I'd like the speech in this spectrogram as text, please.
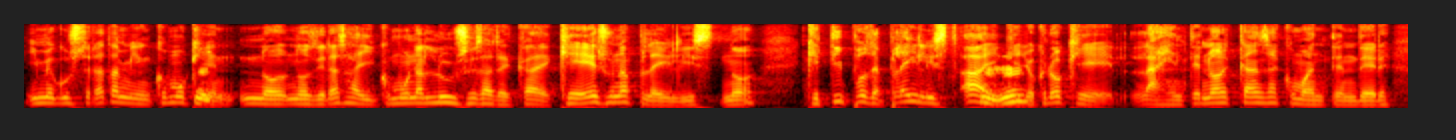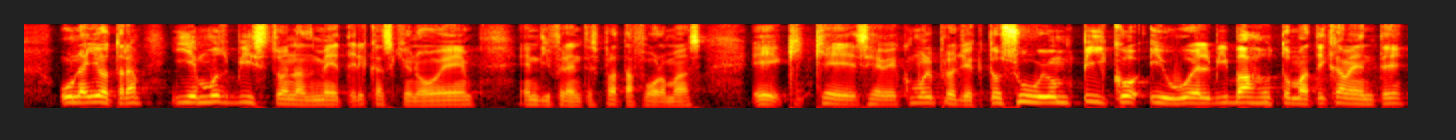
Y me gustaría también como que nos dieras ahí como unas luces acerca de qué es una playlist, ¿no? ¿Qué tipos de playlist hay? Que yo creo que la gente no alcanza como a entender una y otra. Y hemos visto en las métricas que uno ve en diferentes plataformas eh, que, se ve como el proyecto sube un pico y vuelve y baja automáticamente.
